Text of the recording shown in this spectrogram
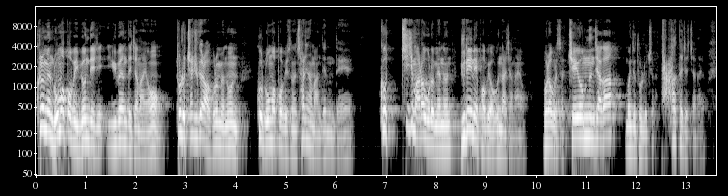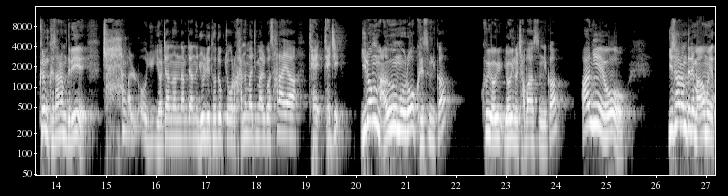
그러면 로마법에 위반되지, 위반되잖아요. 돌로 쳐 죽여라 그러면은 그 로마법에서는 살인하면 안 되는데 그거 치지 마라 그러면은 유대인의 법에 어긋나잖아요. 뭐라고 그랬어요? 죄 없는 자가 먼저 돌로 쳐라. 다 흩어졌잖아요. 그럼 그 사람들이 정말로 여자는 남자는 윤리 도덕적으로 가늠하지 말고 살아야 되, 지 이런 마음으로 그랬습니까? 그 여, 인을 잡았습니까? 아니에요. 이 사람들의 마음의,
